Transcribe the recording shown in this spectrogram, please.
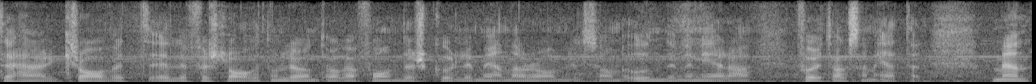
det här kravet eller förslaget om löntagarfonder skulle, menar de, liksom underminera företagsamheten. Men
